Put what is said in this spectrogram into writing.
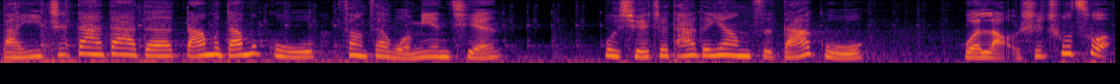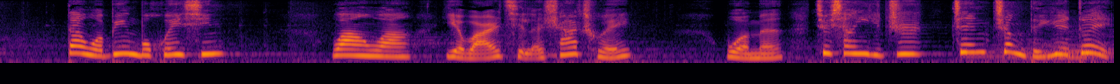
把一只大大的达姆达姆鼓放在我面前，我学着他的样子打鼓，我老是出错，但我并不灰心。旺旺也玩起了沙锤。我们就像一支真正的乐队。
